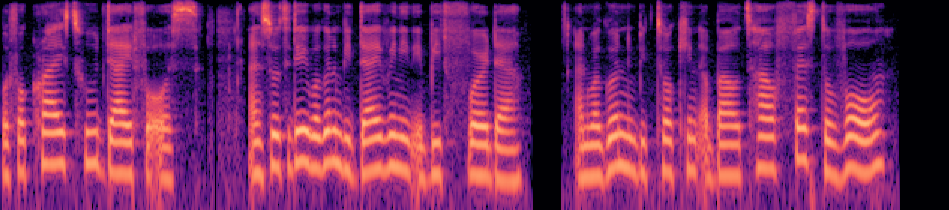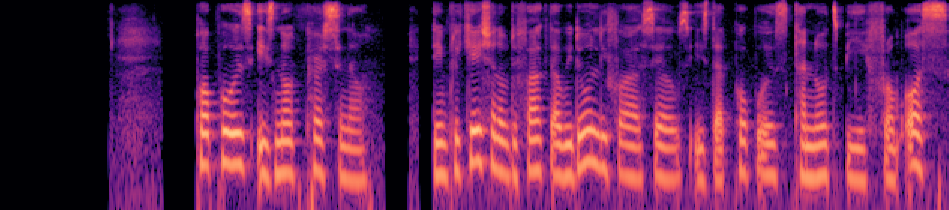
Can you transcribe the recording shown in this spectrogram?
but for Christ who died for us. And so today we're going to be diving in a bit further and we're going to be talking about how, first of all, purpose is not personal. The implication of the fact that we don't live for ourselves is that purpose cannot be from us.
